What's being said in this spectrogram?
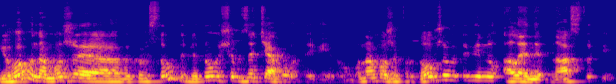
Його вона може використовувати для того, щоб затягувати війну. Вона може продовжувати війну, але не в наступі.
